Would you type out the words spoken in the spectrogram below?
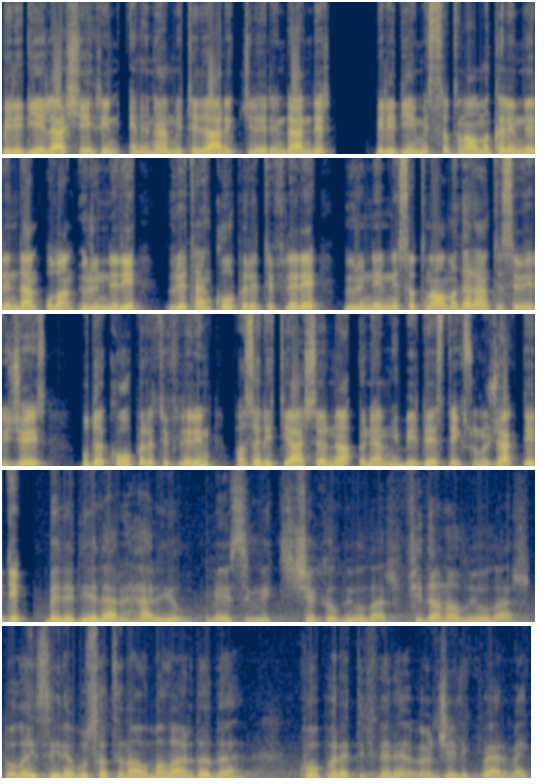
belediyeler şehrin en önemli tedarikçilerindendir. Belediyemiz satın alma kalemlerinden olan ürünleri üreten kooperatiflere ürünlerini satın alma garantisi vereceğiz. Bu da kooperatiflerin pazar ihtiyaçlarına önemli bir destek sunacak dedi. Belediyeler her yıl mevsimlik çiçek alıyorlar, fidan alıyorlar. Dolayısıyla bu satın almalarda da kooperatiflere öncelik vermek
